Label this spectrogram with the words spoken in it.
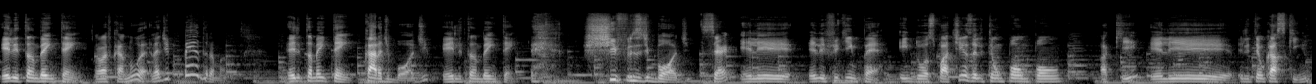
Ele também tem... Ela vai ficar nua? Ela é de pedra, mano. Ele também tem cara de bode. Ele também tem... chifres de bode, certo? Ele, ele fica em pé, em duas patinhas, ele tem um pompom aqui, ele ele tem um casquinho,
